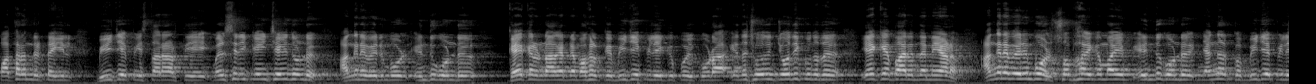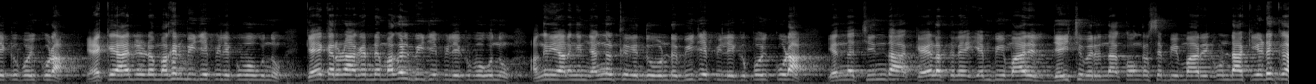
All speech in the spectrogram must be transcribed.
പത്തനംതിട്ടയിൽ ബി ജെ പി സ്ഥാനാർത്ഥിയെ മത്സരിക്കുകയും ചെയ്യുന്നുണ്ട്. അങ്ങനെ വരുമ്പോൾ എന്തുകൊണ്ട് കെ കരുണാകരന്റെ മകൾക്ക് ബി ജെ പിയിലേക്ക് പോയി കൂടാ എന്ന ചോദ്യം ചോദിക്കുന്നത് എ കെ ബാലൻ തന്നെയാണ്. അങ്ങനെ വരുമ്പോൾ സ്വാഭാവികമായും എന്തുകൊണ്ട് ഞങ്ങൾക്ക് ബി ജെ പിയിലേക്ക് പോയി കൂടാ എ കെ ആന്റണിയുടെ മകൻ ബി ജെ പിയിലേക്ക് പോകുന്നു. കെ കരുണാകരന്റെ മകൾ ബി ജെ പിയിലേക്ക് പോകുന്നു. അങ്ങനെയാണെങ്കിൽ ഞങ്ങൾക്ക് എന്തുകൊണ്ട് ബി ജെ പിയിലേക്ക് പോയി കൂടാ എന്ന ചിന്ത കേരളത്തിലെ എം പിമാരിൽ ജയിച്ചു വരുന്ന കോൺഗ്രസ് എം പിമാരിൽ ഉണ്ടാക്കിയെടുക്കുക.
